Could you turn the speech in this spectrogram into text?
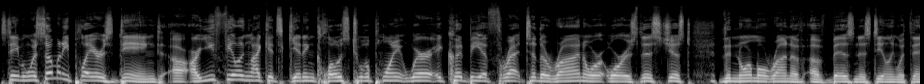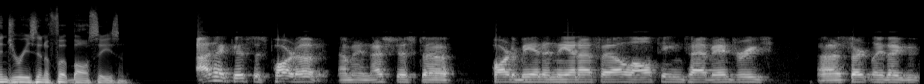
Stephen, with so many players dinged, uh, are you feeling like it's getting close to a point where it could be a threat to the run, or, or is this just the normal run of, of business dealing with injuries in a football season? I think this is part of it. I mean, that's just uh, part of being in the NFL. All teams have injuries. Uh, certainly, they,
